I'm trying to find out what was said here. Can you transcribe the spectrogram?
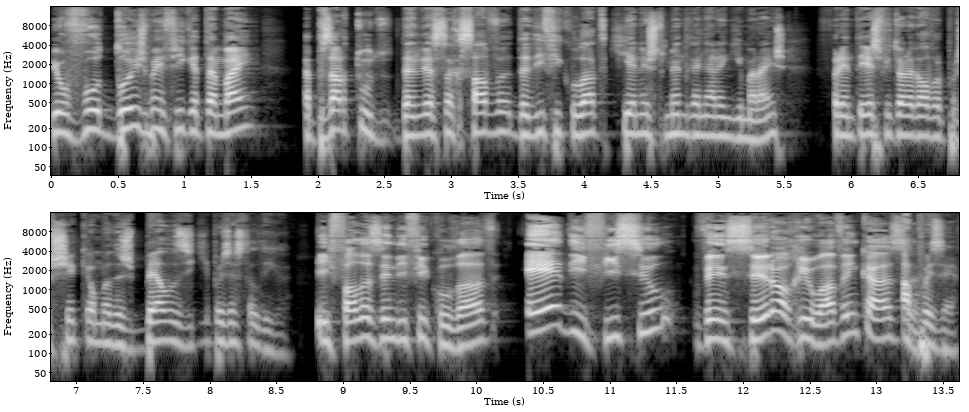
Eu vou dois Benfica também, apesar de tudo, dando essa ressalva da dificuldade que é neste momento ganhar em Guimarães, frente a este Vitória de Álvaro Pacheco, que é uma das belas equipas desta liga. E falas em dificuldade, é difícil vencer ao Rio Ave em casa. Ah, pois é.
